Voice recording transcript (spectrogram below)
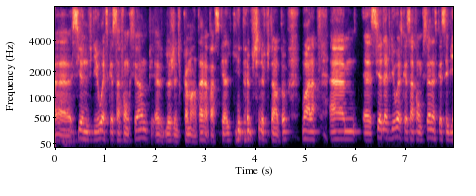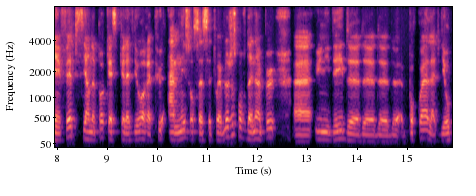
euh, s'il y a une vidéo, est-ce que ça fonctionne? Puis, euh, là, j'ai le commentaire à Pascal qui est affiché depuis tantôt. Voilà. Euh, s'il y a de la vidéo, est-ce que ça fonctionne? Est-ce que c'est bien fait? Puis s'il n'y en a pas, qu'est-ce que la vidéo aurait pu amener sur ce site web-là? Juste pour vous donner un peu une idée de, pourquoi la vidéo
